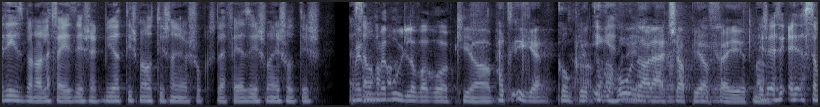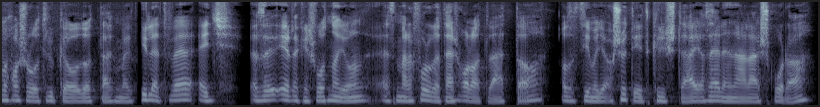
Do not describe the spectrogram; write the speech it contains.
részben a lefejezések miatt is, mert ott is nagyon sok lefejezés van, és ott is meg, a, meg úgy lovagol ki a... Hát igen, konkrétan igen, a hóna alá csapja igen. a fejét. Nem. És ezt, ezt a hasonló trükkel oldották meg. Illetve egy, ez érdekes volt nagyon, ez már a forgatás alatt látta, az a cím, hogy a Sötét Kristály, az ellenállás kora.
